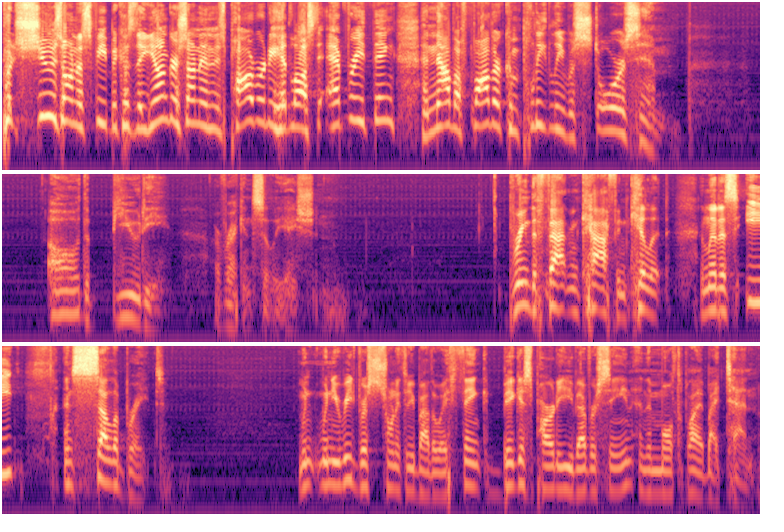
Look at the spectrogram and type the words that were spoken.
Put shoes on his feet because the younger son in his poverty had lost everything, and now the father completely restores him. Oh, the beauty of reconciliation. Bring the fattened calf and kill it, and let us eat and celebrate. When, when you read verse 23, by the way, think biggest party you've ever seen and then multiply it by 10.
